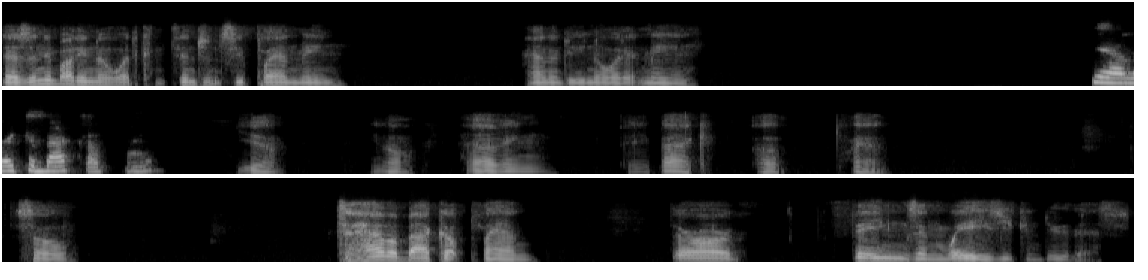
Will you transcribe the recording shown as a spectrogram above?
Does anybody know what contingency plan mean? Hannah, do you know what it means? Yeah, like a backup plan. Yeah, you know, having a backup plan. So to have a backup plan, there are things and ways you can do this.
